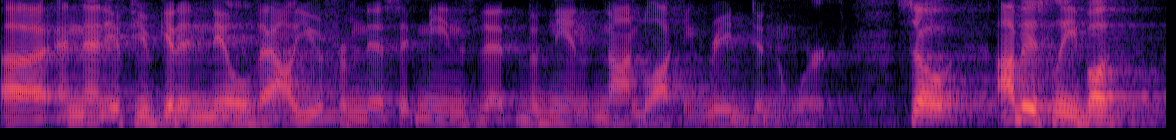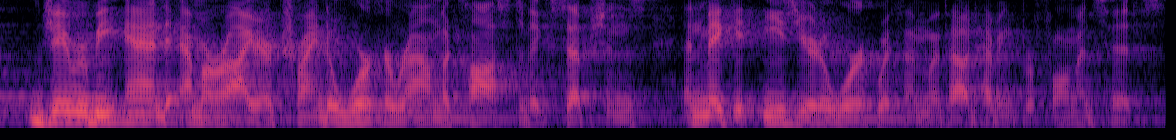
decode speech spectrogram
Uh, and then if you get a nil value from this, it means that the non-blocking read didn't work. So obviously both JRuby and MRI are trying to work around the cost of exceptions and make it easier to work with them without having performance hits.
